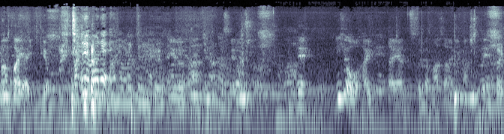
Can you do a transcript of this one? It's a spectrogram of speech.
票ヴァンパイア1票あれあれとい。う感じなんですけどで2票入ったやつがまずありまして、はい。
